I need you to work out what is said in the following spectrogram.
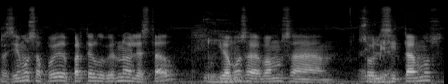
recibimos apoyo de parte del gobierno del estado y vamos a vamos a solicitamos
